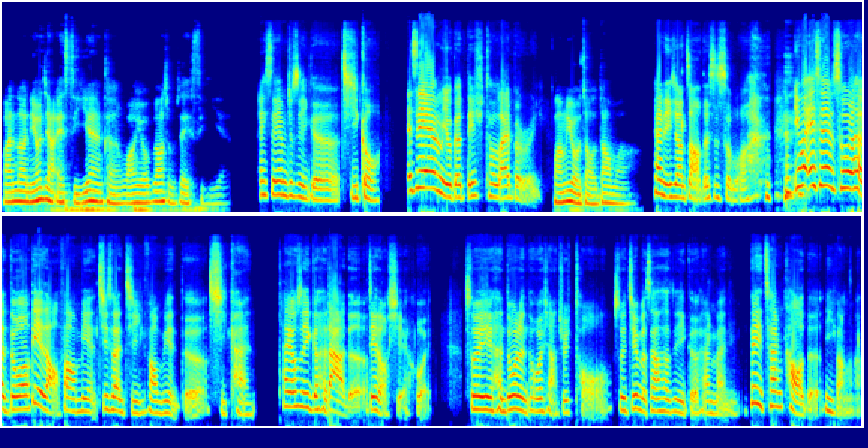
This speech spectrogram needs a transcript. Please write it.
完了，你又讲 SCM，可能网友不知道什么是 SCM。SCM 就是一个机构，SCM 有个 Digital Library。网友找得到吗？看你想找的是什么。因为 SCM 出了很多电脑方面、计算机方面的期刊，它又是一个很大的电脑协会，所以很多人都会想去投，所以基本上它是一个还蛮可以参考的地方啦。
